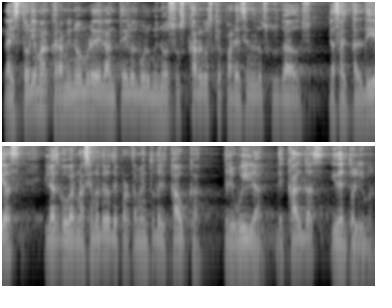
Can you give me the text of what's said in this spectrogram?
La historia marcará mi nombre delante de los voluminosos cargos que aparecen en los juzgados, las alcaldías y las gobernaciones de los departamentos del Cauca, del Huila, de Caldas y del Tolima.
